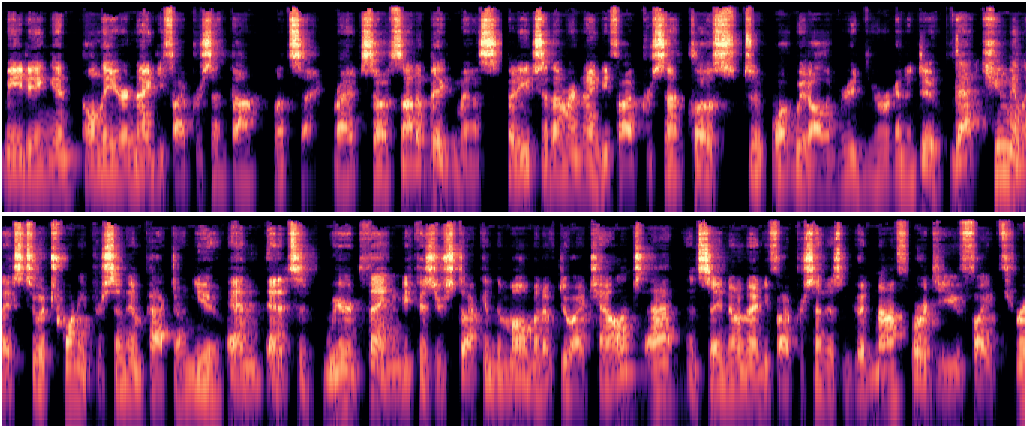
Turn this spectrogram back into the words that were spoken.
meeting and only you're 95% done, let's say, right? So it's not a big miss, but each of them are 95% close to what we'd all agreed we were going to do. That accumulates to a 20% impact on you. And, and it's a weird thing because you're stuck in the moment of do I challenge that and say, no, 95% isn't good enough? Or do you fight through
